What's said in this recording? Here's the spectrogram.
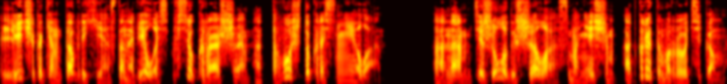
Личико кентаврихи становилось все краше от того, что краснело. Она тяжело дышала с манящим открытым ротиком.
